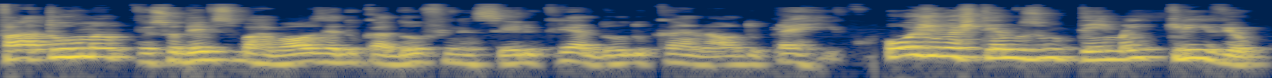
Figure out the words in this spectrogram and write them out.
Fala turma, eu sou Davidson Barbosa, educador financeiro e criador do canal do Pré-Rico. Hoje nós temos um tema incrível:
